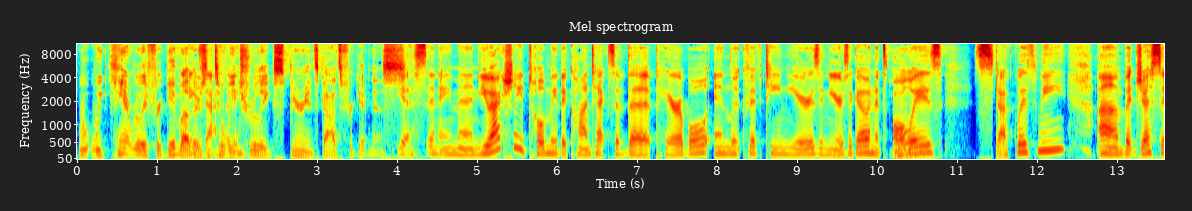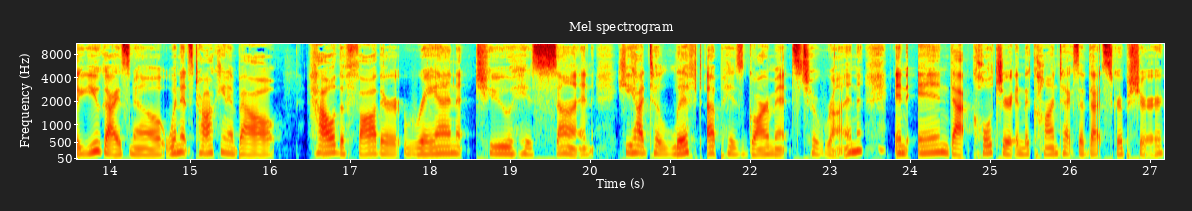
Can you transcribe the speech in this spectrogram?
we can't really forgive others exactly. until we truly experience God's forgiveness. Yes, and amen. You actually told me the context of the parable in Luke 15 years and years ago, and it's mm. always stuck with me. Um, but just so you guys know, when it's talking about how the father ran to his son. He had to lift up his garments to run. And in that culture, in the context of that scripture,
